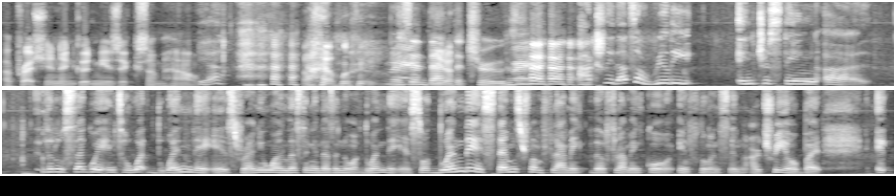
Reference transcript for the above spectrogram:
oppression and good music somehow. Yeah. Isn't that you know? the truth? Actually, that's a really interesting uh, little segue into what duende is for anyone listening doesn't know what duende is. So duende stems from flamen- the flamenco influence in our trio, but it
